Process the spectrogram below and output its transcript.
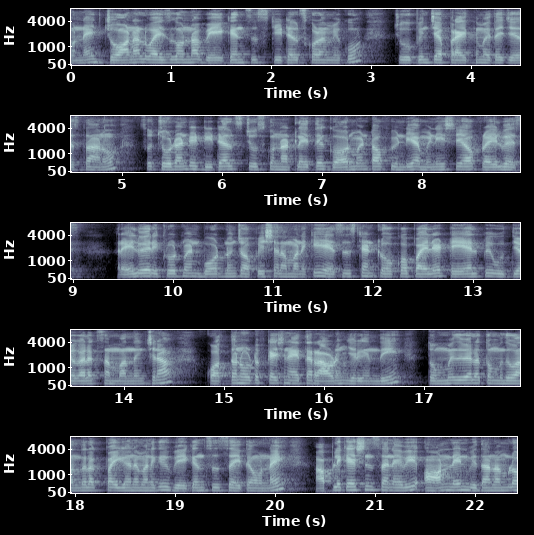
ఉన్నాయి. జోనల్ వైజ్గా ఉన్న వేకెన్సీస్ డీటెయిల్స్ కూడా మీకు చూపించే ప్రయత్నం అయితే చేస్తాను. సో చూడండి డీటెయిల్స్ చూసుకున్నట్లయితే government of India ministry of railways railway recruitment board నుంచి అఫీషియల్గా మనకి అసిస్టెంట్ లోకో పైలట్ ఏఎల్పి ఉద్యోగాలకు సంబంధించిన కొత్త నోటిఫికేషన్ అయితే రావడం జరిగింది. తొమ్మిది వేల తొమ్మిది వందలకు పైగానే మనకి వేకెన్సీస్ అయితే ఉన్నాయి. అప్లికేషన్స్ అనేవి ఆన్లైన్ విధానంలో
